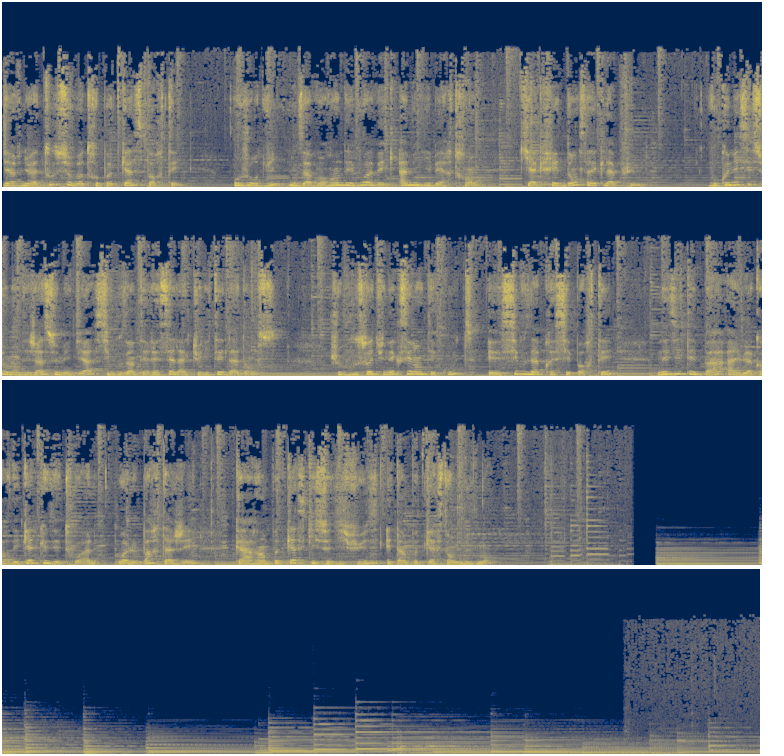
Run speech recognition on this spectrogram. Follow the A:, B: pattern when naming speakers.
A: Bienvenue à tous sur votre podcast Porté. Aujourd'hui, nous avons rendez-vous avec Amélie Bertrand, qui a créé Danse avec la plume. Vous connaissez sûrement déjà ce média si vous intéressez à l'actualité de la danse. Je vous souhaite une excellente écoute et si vous appréciez Porté, n'hésitez pas à lui accorder quelques étoiles ou à le partager, car un podcast qui se diffuse est un podcast en mouvement.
